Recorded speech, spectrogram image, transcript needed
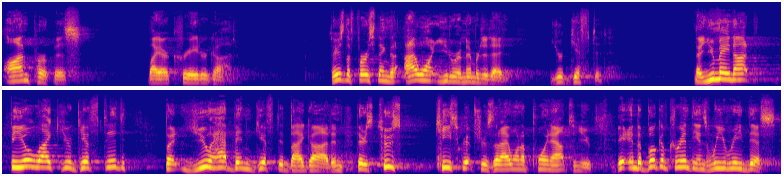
on purpose by our Creator God. So here's the first thing that I want you to remember today you're gifted. Now, you may not feel like you're gifted but you have been gifted by God. And there's two key scriptures that I want to point out to you. In the book of Corinthians, we read this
